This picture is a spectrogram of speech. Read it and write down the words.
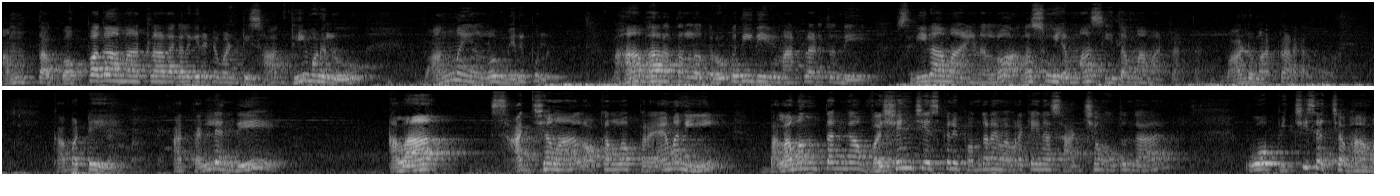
అంత గొప్పగా మాట్లాడగలిగినటువంటి సాధ్వీమణులు వాంగ్మయంలో మెరుపులు. మహాభారతంలో ద్రౌపదీదేవి మాట్లాడుతుంది శ్రీరామాయణంలో అనసూయమ్మ సీతమ్మ మాట్లాడతారు. వాళ్ళు మాట్లాడగలరు కాబట్టి ఆ తల్లి అంది అలా సాధ్యమా లోకంలో ప్రేమని బలవంతంగా వశం చేసుకుని పొందడం ఎవరికైనా సాధ్యం అవుతుందా? ఓ పిచ్చి సత్యభామ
